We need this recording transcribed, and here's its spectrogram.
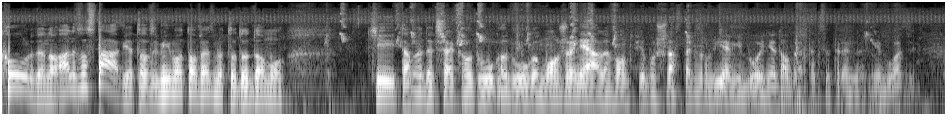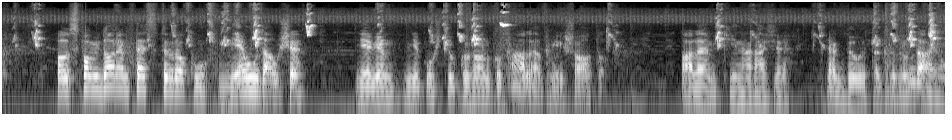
Kurde, no ale zostawię to. Mimo to wezmę to do domu. Kij tam będę czekał długo, długo. Może nie, ale wątpię, bo już raz tak zrobiłem i były niedobre te cytryny. Nie była... Po- Z pomidorem test w tym roku nie udał się. Nie wiem, nie puścił korzonków, ale mniejsza o to. Palemki na razie jak były, tak wyglądają.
